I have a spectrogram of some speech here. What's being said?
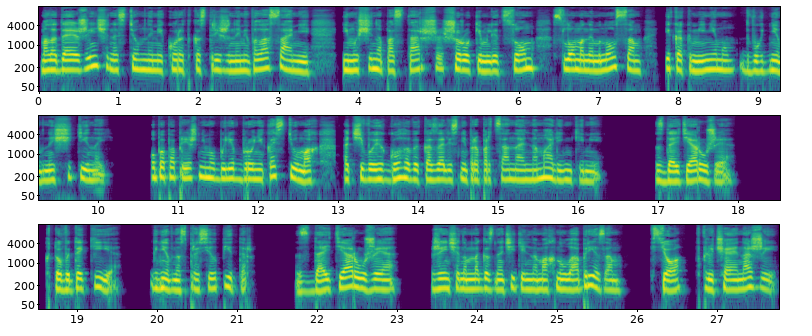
Молодая женщина с темными коротко стриженными волосами и мужчина постарше, широким лицом, сломанным носом и как минимум двухдневной щетиной. Оба по-прежнему были в бронекостюмах, отчего их головы казались непропорционально маленькими. «Сдайте оружие». «Кто вы такие?» – гневно спросил Питер. «Сдайте оружие!» Женщина многозначительно махнула обрезом. «Все, включая ножи».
